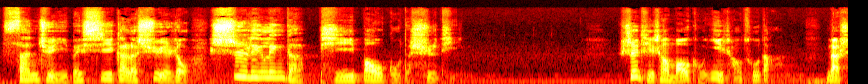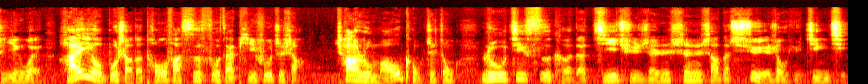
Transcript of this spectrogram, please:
三具已被吸干了血肉、湿淋淋的皮包骨的尸体。尸体上毛孔异常粗大，那是因为还有不少的头发丝附在皮肤之上，插入毛孔之中，如饥似渴的汲取人身上的血肉与精气。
